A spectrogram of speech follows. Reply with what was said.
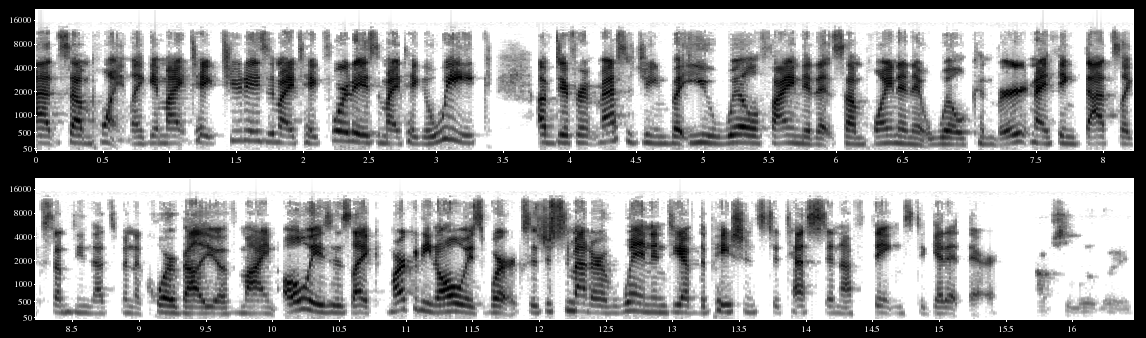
at some point. Like it might take two days, it might take four days, it might take a week of different messaging, but you will find it at some point and it will convert. And I think that's like something that's been a core value of mine always is like marketing always works. It's just a matter of when and do you have the patience to test enough things to get it there. Absolutely.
